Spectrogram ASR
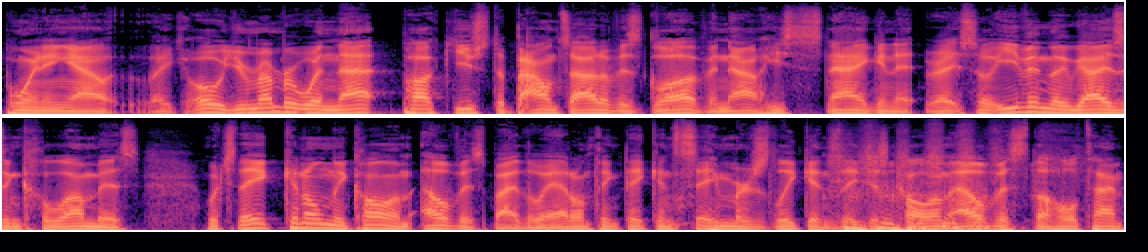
pointing out like, "Oh, you remember when that puck used to bounce out of his glove, and now he's snagging it, right?" So even the guys in Columbus, which they can only call him Elvis, by the way, I don't think they can say Merzlikins. They just call him Elvis the whole time.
